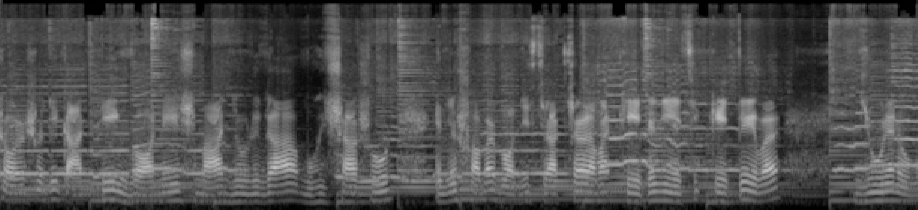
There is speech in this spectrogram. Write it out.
সরস্বতী কার্তিক, গণেশ, মা দুর্গা, মহিষাসুর এদের সবার বডি স্ট্রাকচার আমার কেটে নিয়েছি, কেটে এবার জুড়ে নেব।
